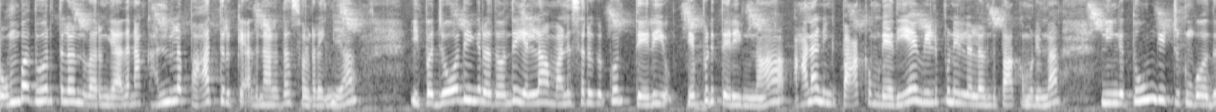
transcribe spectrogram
ரொம்ப தூரத்துலேருந்து வருங்க. அதை நான் கண்ணில் பார்த்துருக்கேன். அதனால தான் சொல்கிறேங்கய்யா இப்போ ஜோதிங்கிறது வந்து எல்லா மனுஷர்களுக்கும் தெரியும். எப்படி தெரியும்னா ஆனால் நீங்கள் பார்க்க முடியாது. ஏன் விழிப்பு நிலையில இருந்து பார்க்க முடியும்னா நீங்கள் தூங்கிட்டு இருக்கும்போது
